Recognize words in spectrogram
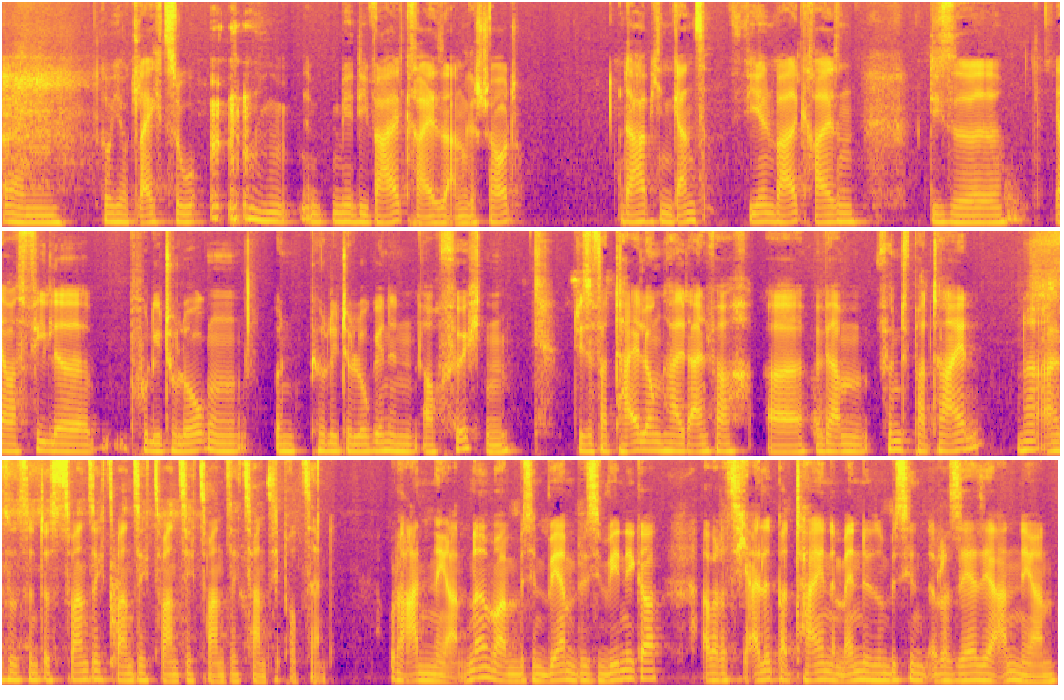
ähm, komme ich auch gleich zu, mir die Wahlkreise angeschaut. Da habe ich in ganz vielen Wahlkreisen diese, ja, was viele Politologen und Politologinnen auch fürchten, diese Verteilung halt einfach, äh, wir haben fünf Parteien Ne? Also sind es 20, 20, 20, 20, 20 Prozent. Oder annähernd, ne? Mal ein bisschen mehr, ein bisschen weniger, aber dass sich alle Parteien am Ende so ein bisschen oder sehr, sehr annähern.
